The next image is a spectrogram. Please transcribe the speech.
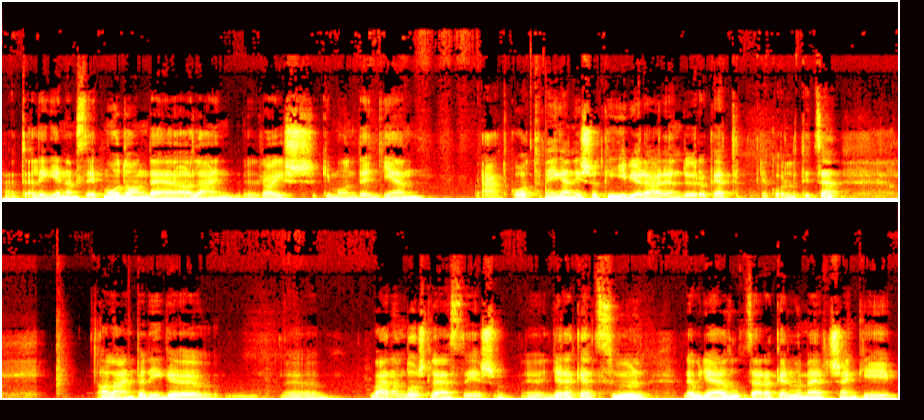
hát eléggé nem szép módon, de a lányra is kimond egy ilyen átkot. Igen, és ott kihívja rá a rendőröket, gyakorlatice. A lány pedig ö, ö, várandós lesz, és gyereket szül, de ugye az utcára kerül, mert senki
